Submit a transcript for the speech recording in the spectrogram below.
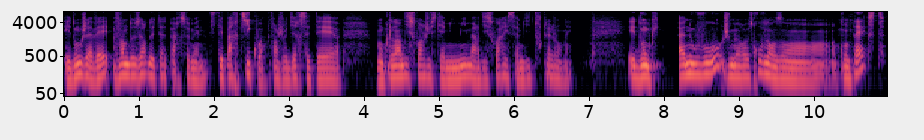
Et donc, j'avais 22 heures de théâtre par semaine. C'était parti, quoi. Enfin, je veux dire, c'était euh, donc lundi soir jusqu'à minuit, mardi soir et samedi toute la journée. Et donc, à nouveau, je me retrouve dans un contexte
